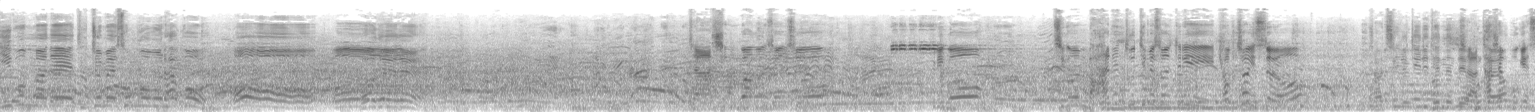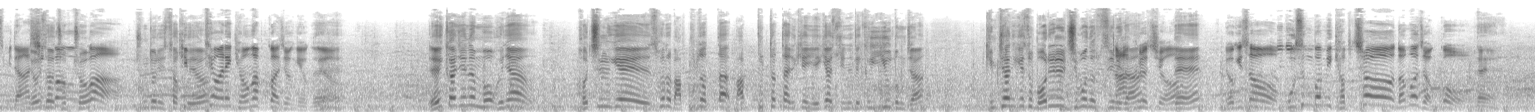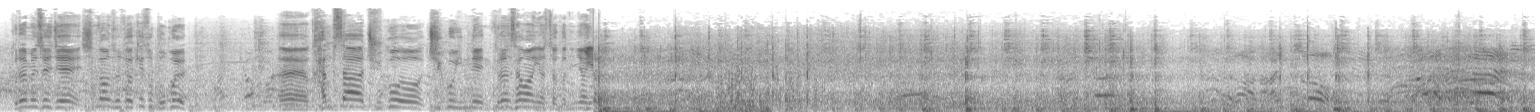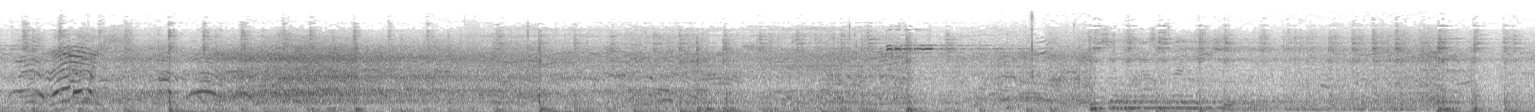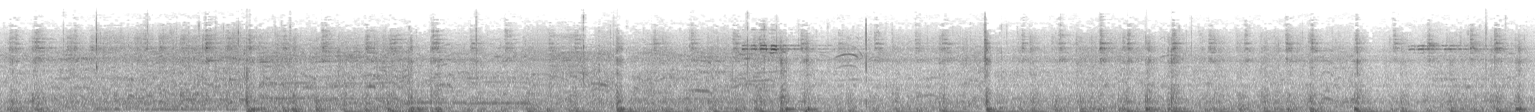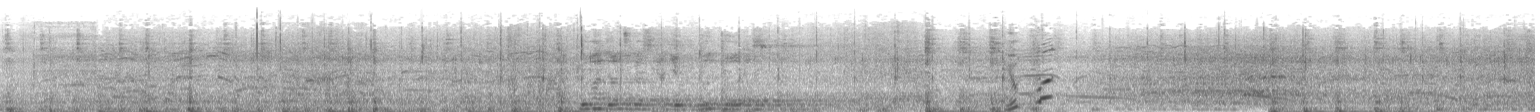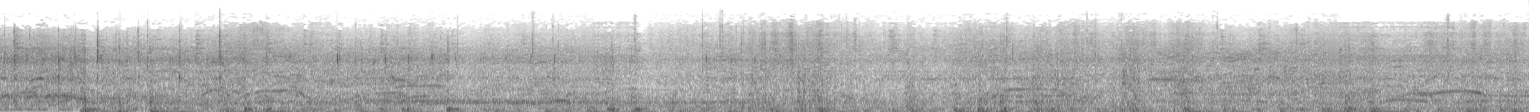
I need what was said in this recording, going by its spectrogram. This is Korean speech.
2분 만에 득점에 성공을 하고 어어어 어 어, 네, 네. 자 신광훈 선수 그리고 지금은 많은 두 팀의 선수들이 겹쳐 있어요. 자, 7대1이 됐는데 자 볼까요? 다시 한번 보겠습니다. 여기서 접촉 충돌이 있었고요. 김태환의 경합 과정이었고요. 네. 여기까지는 뭐 그냥 거칠게 서로 맞붙었다 맞붙었다 이렇게 얘기할 수 있는데 그 이후 동작 김태환이 계속 머리를 집어넣습니다. 아, 그렇죠. 네. 여기서 고승범이 겹쳐 넘어졌고 네. 그러면서 이제 신광훈 선수가 계속 목을 에, 감싸 주고 쥐고 있는 그런 상황이었었거든요. 예. 시간 6분 주어졌습니다. 6분?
